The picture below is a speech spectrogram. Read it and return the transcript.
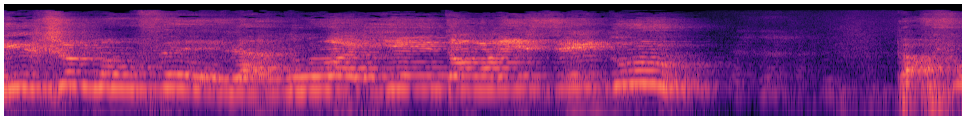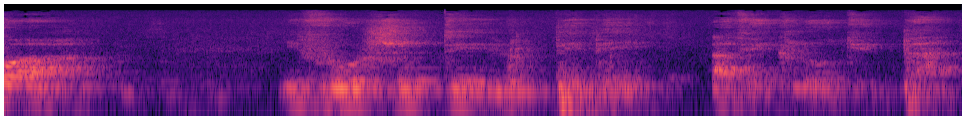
et je m'en vais la noyer dans les égouts. Parfois, il faut jeter le bébé avec l'eau du pain.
